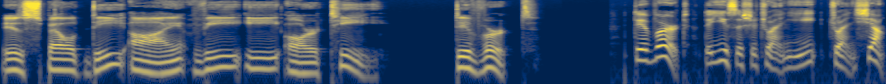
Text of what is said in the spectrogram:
is spelled D I V E R T. Divert. divert 的意思是转移、转向。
